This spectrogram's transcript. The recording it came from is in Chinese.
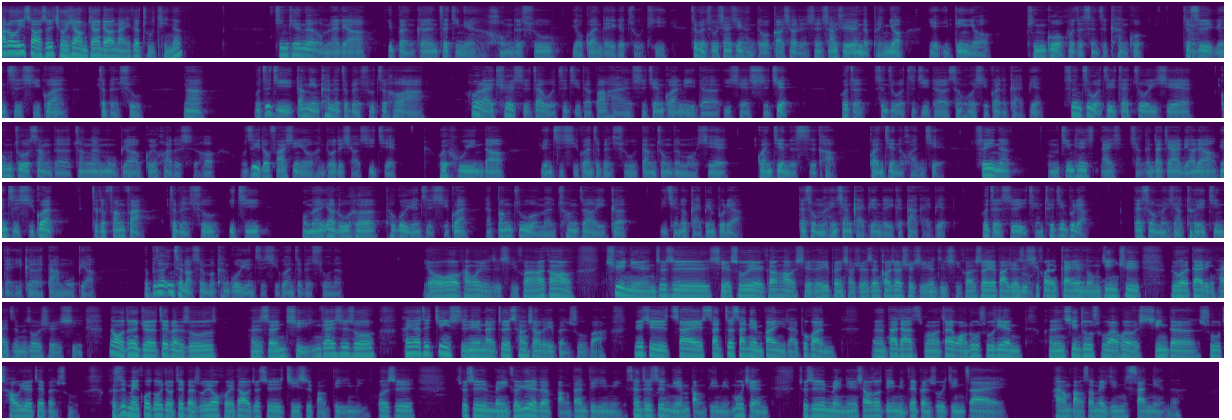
Hello，伊斯老师，请问一下，我们将要聊哪一个主题呢？今天呢，我们来聊一本跟这几年很红的书有关的一个主题。这本书相信很多高校人生商学院的朋友也一定有听过，或者甚至看过，就是《原子习惯》这本书。嗯、那我自己当年看了这本书之后啊，后来确实在我自己的包含时间管理的一些实践，或者甚至我自己的生活习惯的改变。甚至我自己在做一些工作上的专案目标规划的时候，我自己都发现有很多的小细节会呼应到《原子习惯》这本书当中的某些关键的思考、关键的环节。所以呢，我们今天来想跟大家聊聊《原子习惯》这个方法、这本书，以及我们要如何透过《原子习惯》来帮助我们创造一个以前都改变不了，但是我们很想改变的一个大改变。或者是以前推进不了，但是我们想推进的一个大目标。那不知道应成老师有没有看过《原子习惯》这本书呢？有，我有看过《原子习惯》。他刚好去年就是写书，也刚好写了一本小学生高效学习原子习惯，所以也把原子习惯的概念融进去，如何带领孩子们做学习。嗯、那我真的觉得这本书很神奇，应该是说它应该是近十年来最畅销的一本书吧？因为其实，在三这三年半以来，不管嗯、大家什么在网络书店可能新书出来会有新的书超越这本书，可是没过多久，这本书又回到就是即时榜第一名，或者是就是每个月的榜单第一名，甚至是年榜第一名。目前就是每年销售第一名，这本书已经在排行榜上面已经三年了，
